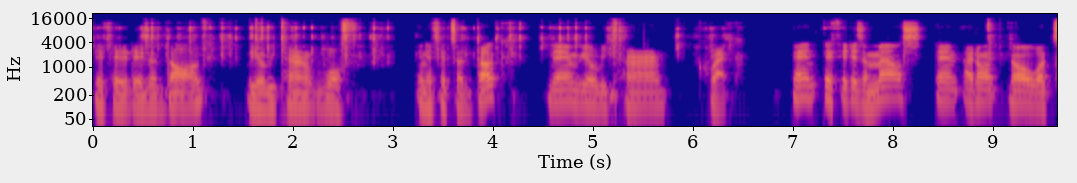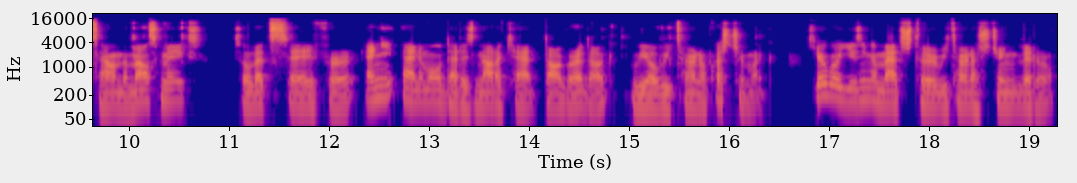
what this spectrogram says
if it is a dog, we'll return wolf. And if it's a duck, then we'll return quack. And if it is a mouse, then I don't know what sound the mouse makes. So let's say for any animal that is not a cat, dog, or a duck, we'll return a question mark. Here we're using a match to return a string literal.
